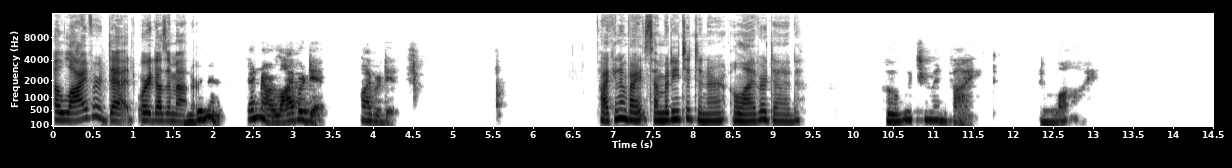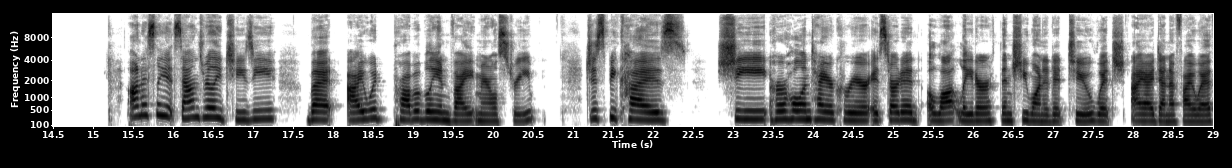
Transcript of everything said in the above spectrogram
Alive or dead, or it doesn't matter? Doesn't matter, alive or dead. Alive or dead. If I can invite somebody to dinner, alive or dead, who would you invite and why? Honestly, it sounds really cheesy, but I would probably invite Meryl Streep just because she her whole entire career it started a lot later than she wanted it to which i identify with.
